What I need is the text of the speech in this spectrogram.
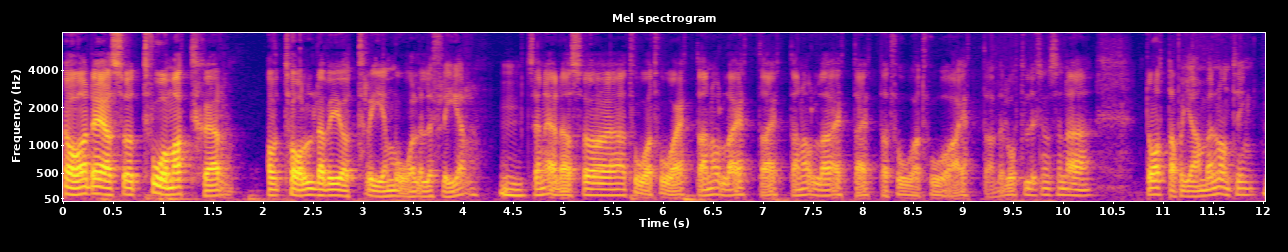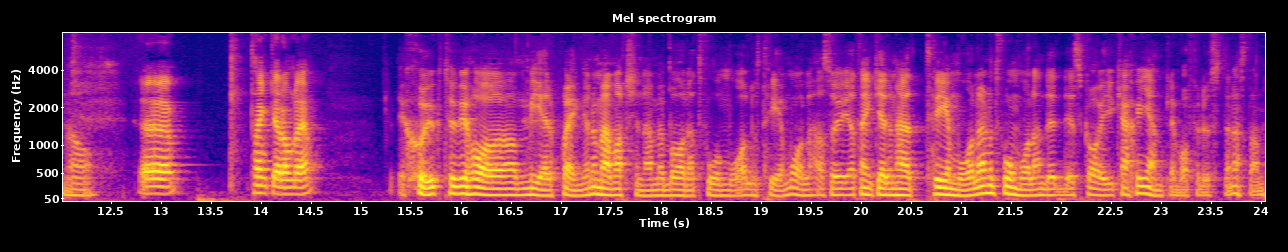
ja det är alltså två matcher av 12 där vi gör tre mål eller fler. Sen är det alltså 2 2 1 0 1 1 0 1 1 2 2 1 Det låter liksom sån där dataprogram eller någonting. Ja. Eh, tankar om det? Det är sjukt hur vi har mer poäng i de här matcherna med bara två mål och tre mål. Alltså jag tänker den här tre målen och två målen det, det ska ju kanske egentligen vara förluster nästan.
